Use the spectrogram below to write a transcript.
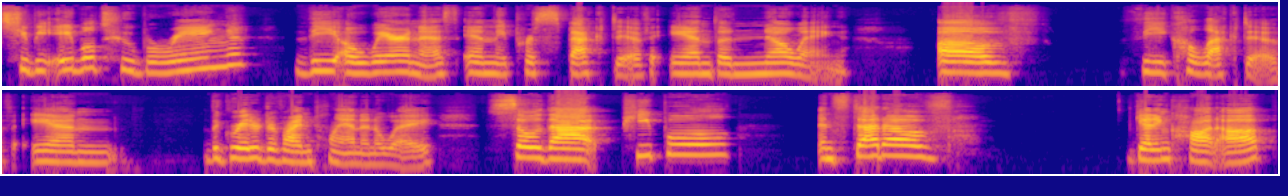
to be able to bring the awareness and the perspective and the knowing of the collective and the greater divine plan in a way so that people instead of getting caught up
